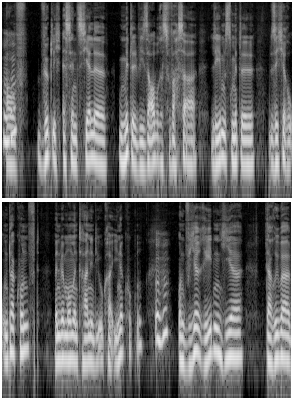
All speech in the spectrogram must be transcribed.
mhm. auf wirklich essentielle Mittel wie sauberes Wasser, Lebensmittel, sichere Unterkunft, wenn wir momentan in die Ukraine gucken. Mhm. Und wir reden hier darüber,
